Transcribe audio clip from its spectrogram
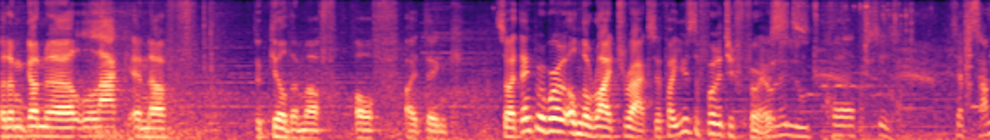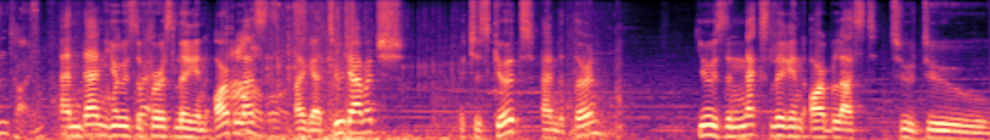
But I'm gonna lack enough to kill them off, off, I think. So I think we were on the right track. So if I use the Forager I first, only loot corpses. Except sometimes. and then use the first Lyrian Arbalest, I get 2 damage, which is good, and the turn. Use the next Lyrian Arbalest to do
